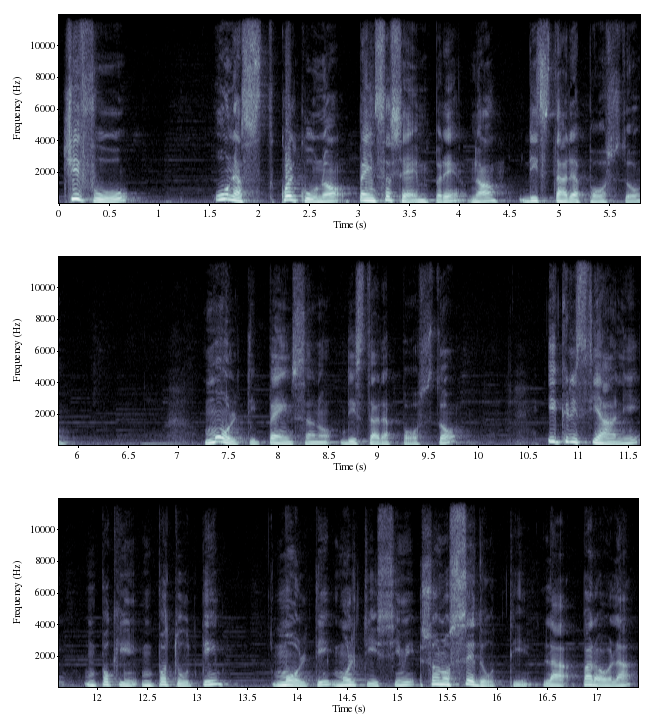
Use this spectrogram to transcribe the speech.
ci fu una, qualcuno pensa sempre, no, di stare a posto, molti pensano di stare a posto, i cristiani, un, un po' tutti, molti, moltissimi, sono sedotti. La parola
